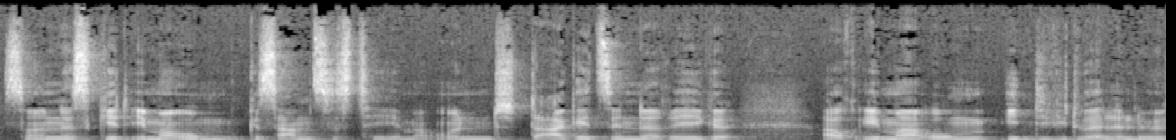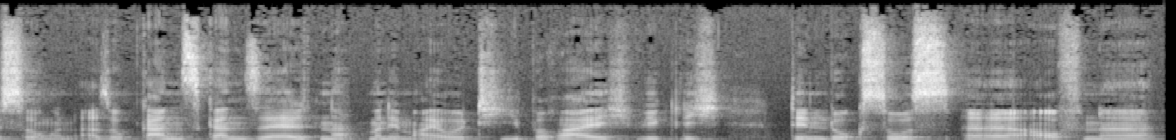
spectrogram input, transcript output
sondern es geht immer um Gesamtsysteme. Und da geht es in der Regel auch immer um individuelle Lösungen. Also ganz, ganz selten hat man im IoT-Bereich wirklich den Luxus, äh, auf eine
